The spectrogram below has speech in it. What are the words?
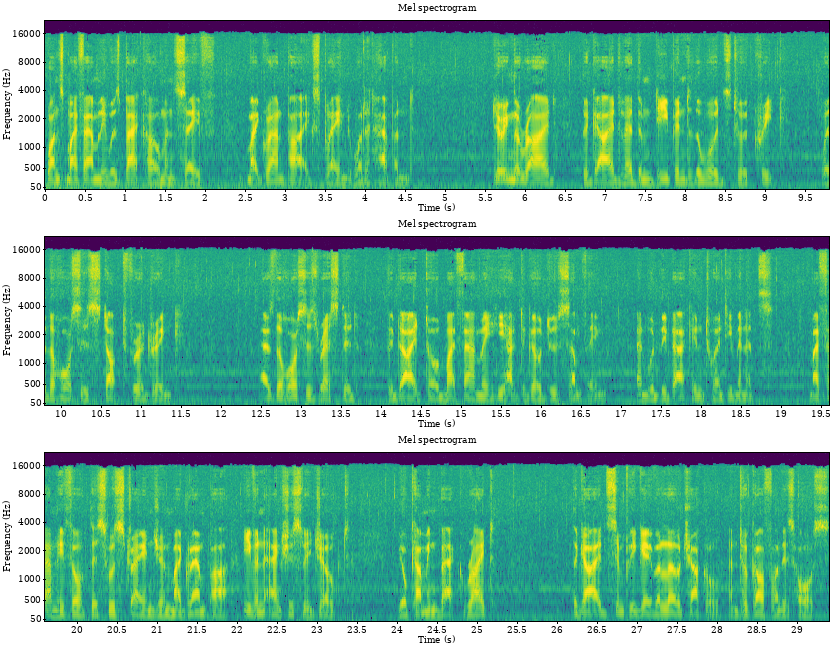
Once my family was back home and safe, my grandpa explained what had happened. During the ride, the guide led them deep into the woods to a creek, where the horses stopped for a drink. As the horses rested, the guide told my family he had to go do something and would be back in 20 minutes. My family thought this was strange, and my grandpa even anxiously joked, You're coming back, right? The guide simply gave a low chuckle and took off on his horse.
